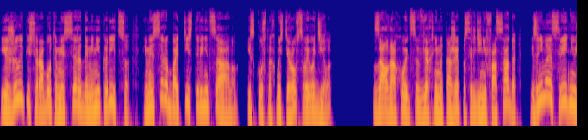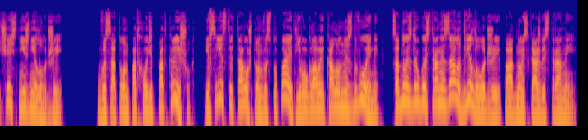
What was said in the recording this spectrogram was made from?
и живописью работы мессера Доминика Риццо и мессера Баттиста Венециано, искусных мастеров своего дела. Зал находится в верхнем этаже посредине фасада и занимает среднюю часть нижней лоджии. В высоту он подходит под крышу, и вследствие того, что он выступает, его угловые колонны сдвоены, с одной и с другой стороны зала две лоджии, по одной с каждой стороны.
